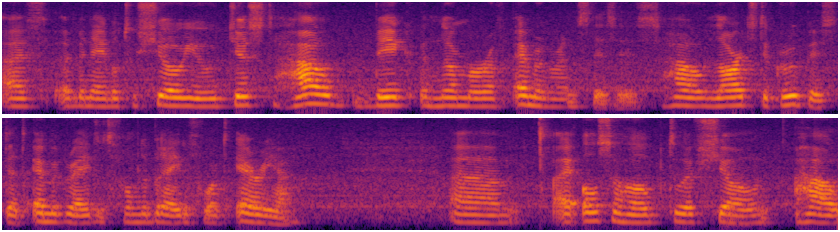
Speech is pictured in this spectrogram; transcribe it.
I've been able to show you just how big a number of immigrants this is, how large the group is that emigrated from the Bredevoort area. Um, I also hope to have shown how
